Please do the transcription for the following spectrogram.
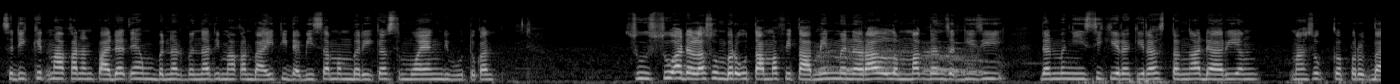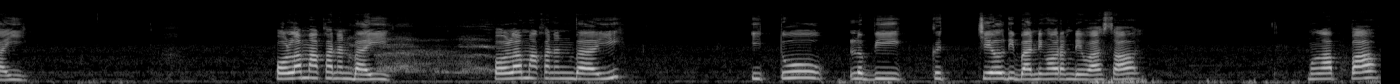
Sedikit makanan padat yang benar-benar dimakan bayi tidak bisa memberikan semua yang dibutuhkan. Susu adalah sumber utama vitamin, mineral, lemak, dan zat gizi dan mengisi kira-kira setengah dari yang masuk ke perut bayi. Pola makanan bayi. Pola makanan bayi itu lebih kecil dibanding orang dewasa. Mengapa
